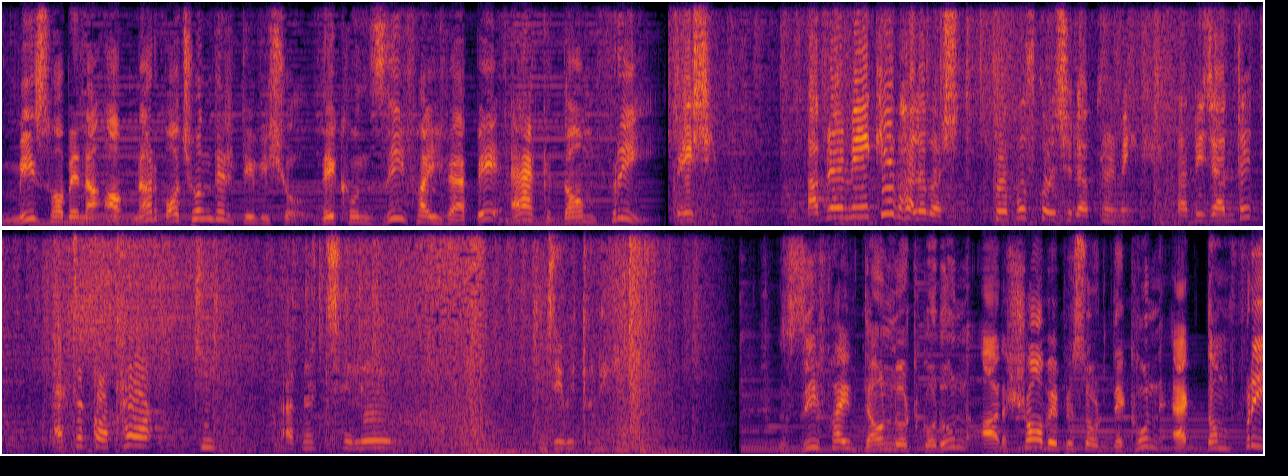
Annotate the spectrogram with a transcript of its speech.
মিস হবে না আপনার পছন্দের টিভি শো। দেখুন জি ফাইভ অ্যাপে একদম ফ্রি ঋষি আপনার মেয়েকে ভালোবাসত। প্রপোজ করেছিল আপনার মেয়েকে। আপনি জানতেন? একটা কথা কি? আপনার ছেলে জীবিত নেই। জি ফাইভ ডাউনলোড করুন আর সব এপিসোড দেখুন একদম ফ্রি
